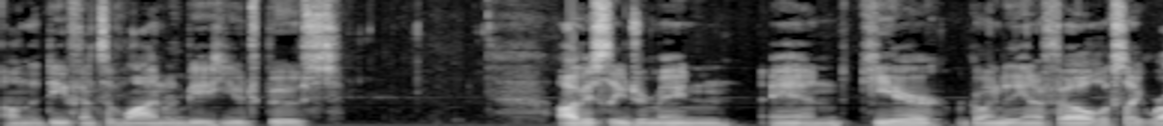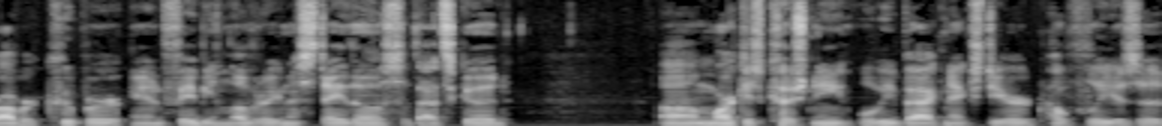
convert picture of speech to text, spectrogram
on the defensive line would be a huge boost. Obviously, Jermaine and Keir are going to the NFL. Looks like Robert Cooper and Fabian Lovett are going to stay, though, so that's good. Um, Marcus Cushney will be back next year, hopefully, as a,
